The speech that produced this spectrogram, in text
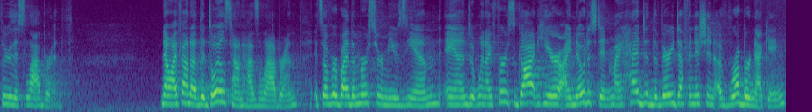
through this labyrinth. Now, I found out that Doylestown has a labyrinth. It's over by the Mercer Museum, and when I first got here, I noticed it, and my head did the very definition of rubbernecking.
